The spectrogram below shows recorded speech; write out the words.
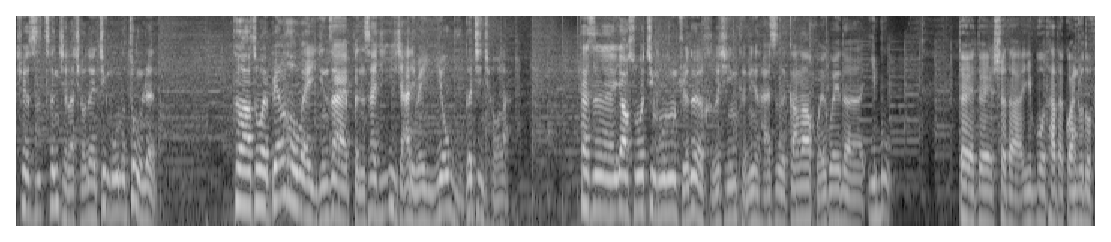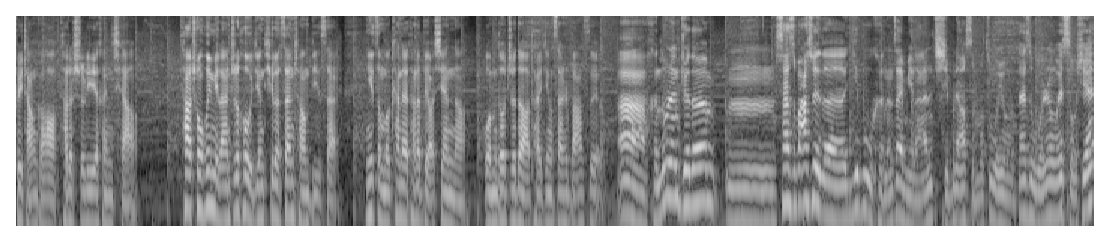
确实撑起了球队进攻的重任。特奥作为边后卫，已经在本赛季意甲里面已经有五个进球了。但是要说进攻中绝对的核心，肯定还是刚刚回归的伊布。对对是的，伊布他的关注度非常高，他的实力也很强。他重回米兰之后已经踢了三场比赛，你怎么看待他的表现呢？我们都知道他已经三十八岁了啊，很多人觉得，嗯，三十八岁的伊布可能在米兰起不了什么作用。但是我认为，首先，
